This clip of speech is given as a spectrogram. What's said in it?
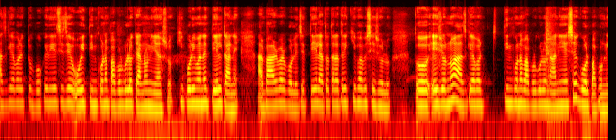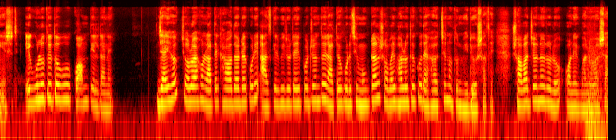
আজকে আবার একটু বকে দিয়েছি যে ওই তিন কোনা পাঁপড়গুলো কেন নিয়ে আসো? কি পরিমাণে তেল টানে? আর বারবার বলে যে তেল এত তাড়াতাড়ি কীভাবে শেষ হলো? তো এই জন্য আজকে আবার তিন কোনা পাঁপড়গুলো না নিয়ে এসে গোল পাঁপড় নিয়ে এসেছে। এগুলোতে তবু কম তেল টানে। যাই হোক, চলো এখন রাতের খাওয়া দাওয়াটা করি। আজকের ভিডিওটা এই পর্যন্তই। রাতেও করেছি মুগ ডাল। সবাই ভালো থেকেও দেখা হচ্ছে নতুন ভিডিওর সাথে। সবার জন্য রইল অনেক ভালোবাসা।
